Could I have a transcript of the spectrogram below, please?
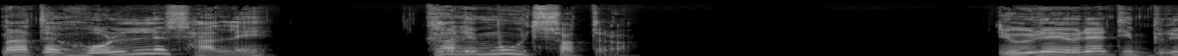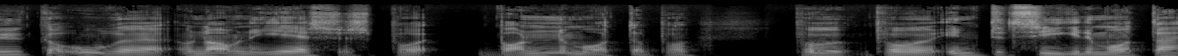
men at det holdes hellig, hva er det motsatte, da? Jo, det er jo det at de bruker ordet og navnet Jesus på bannemåter, på, på, på intetsigende måte,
